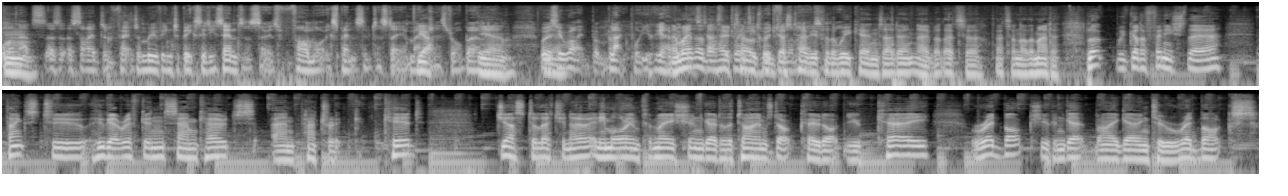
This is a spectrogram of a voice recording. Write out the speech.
Well, mm. that's a side effect of moving to big city centres, so it's far more expensive to stay in Manchester yeah. or Birmingham. Yeah. Whereas yeah. you're right, but Blackpool you can have. And whether the hotels would just have you for the weekends, I don't know, but that's a that's another matter. Look, we've got to finish there. Thanks to Hugo Rifkind, Sam Coates and Patrick Kidd. Just to let you know, any more information, go to thetimes.co.uk. Redbox you can get by going to redbox,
